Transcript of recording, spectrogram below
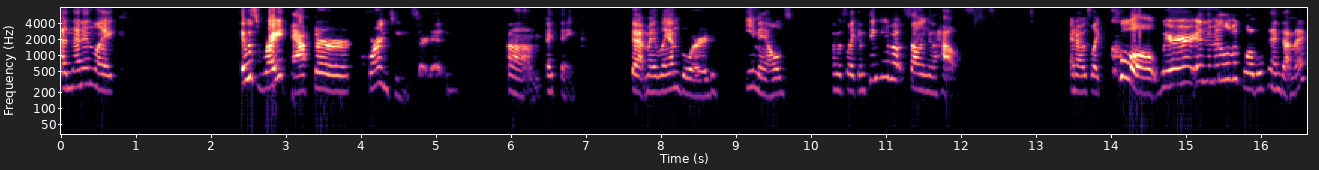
And then in like it was right after quarantine started, um, I think, that my landlord emailed and was like, I'm thinking about selling the house. And I was like, cool, we're in the middle of a global pandemic.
